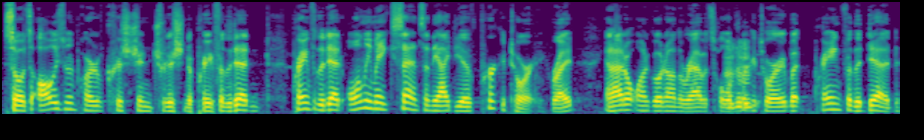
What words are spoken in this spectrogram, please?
So it's always been part of Christian tradition to pray for the dead. And praying for the dead only makes sense in the idea of purgatory, right? And I don't want to go down the rabbit's hole of purgatory, but praying for the dead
